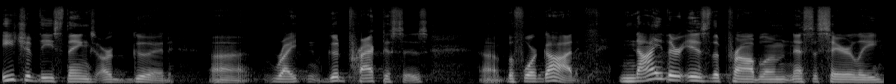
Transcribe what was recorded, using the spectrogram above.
Each of these things are good, uh, right, good practices uh, before God. Neither is the problem necessarily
